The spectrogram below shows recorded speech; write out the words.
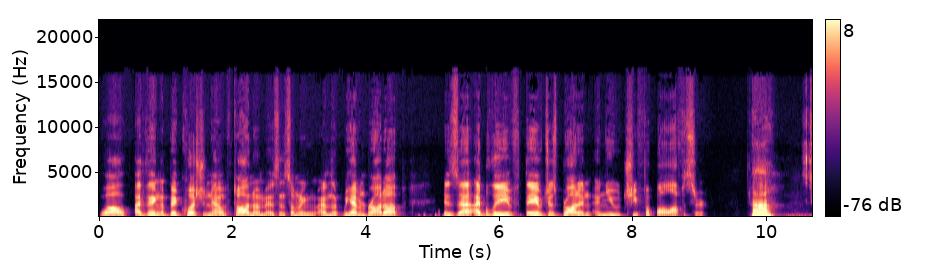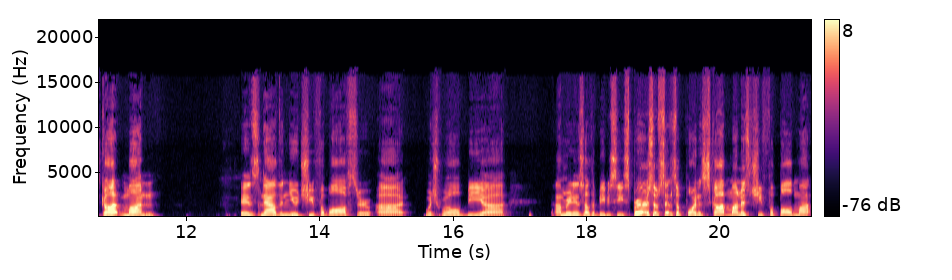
Well, I think a big question now with Tottenham is, and something we haven't brought up, is that I believe they have just brought in a new chief football officer. Huh. Scott Munn is now the new chief football officer, uh, which will be. Uh, I'm reading this off the BBC. Spurs have since appointed Scott Munn as chief football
